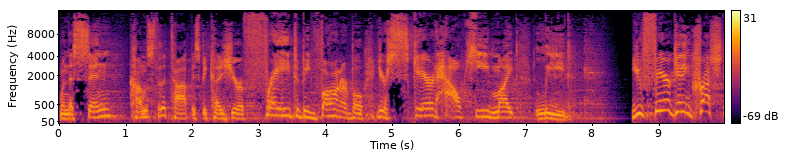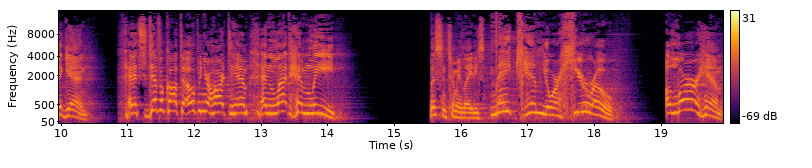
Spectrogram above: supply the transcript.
when the sin comes to the top is because you're afraid to be vulnerable. You're scared how he might lead. You fear getting crushed again. And it's difficult to open your heart to Him and let Him lead. Listen to me, ladies. Make Him your hero, allure Him.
